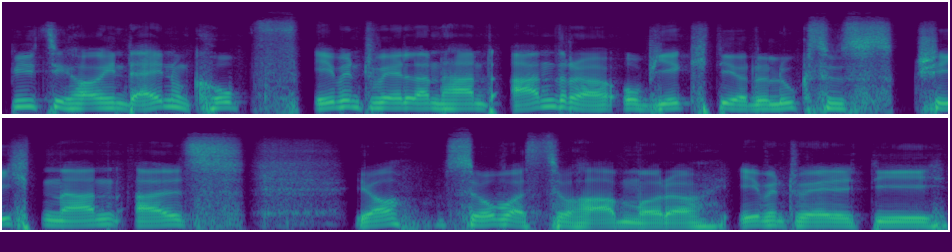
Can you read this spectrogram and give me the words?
spielt sich auch in deinem Kopf eventuell anhand anderer Objekte oder Luxusgeschichten an als ja, sowas zu haben oder eventuell die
